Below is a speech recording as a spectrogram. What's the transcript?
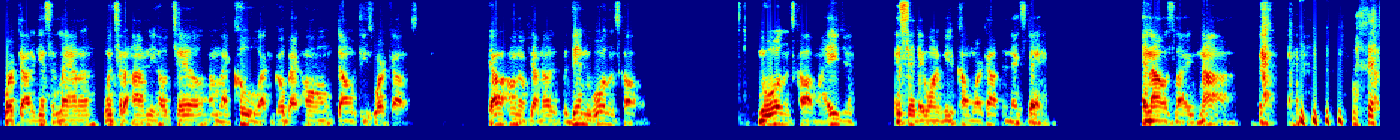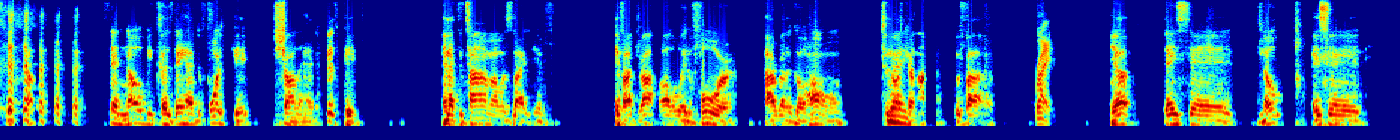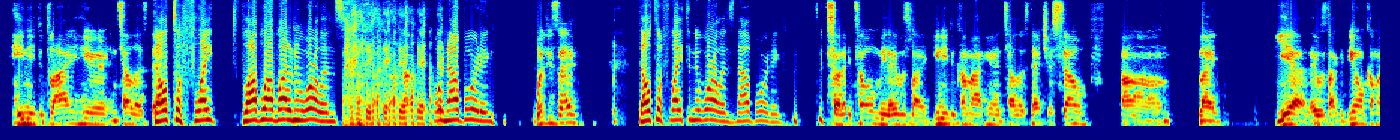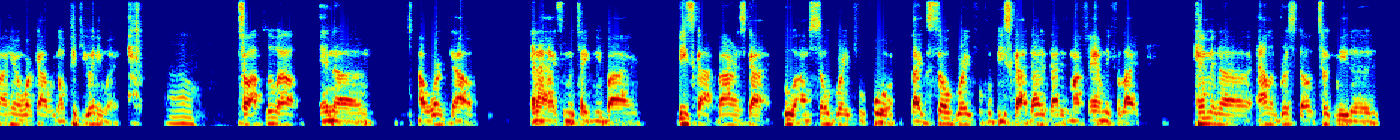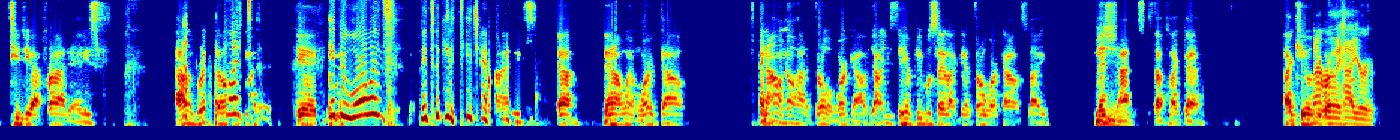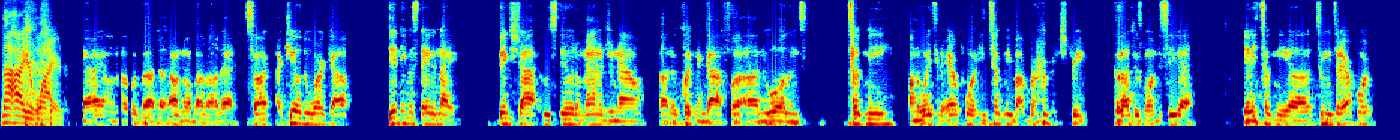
Worked out against Atlanta, went to the Omni Hotel. I'm like, cool, I can go back home, done with these workouts. Y'all, I don't know if y'all know this, but then New Orleans called. New Orleans called my agent and said they wanted me to come work out the next day. And I was like, nah. said, no. said no because they had the fourth pick. Charlotte had the fifth pick. And at the time I was like, if if I drop all the way to four, I'd rather go home to right. North Carolina with five. Right. Yep. They said nope. They said he need to fly in here and tell us that Delta flight blah blah blah to New Orleans. We're now boarding. What'd you say? Delta flight to New Orleans now boarding. so they told me they was like, you need to come out here and tell us that yourself. Um, like, yeah, they was like, if you don't come out here and work out, we're gonna pick you anyway. Oh. So I flew out and uh, I worked out, and I asked him to take me by B. Scott, Byron Scott, who I'm so grateful for. Like so grateful for B. Scott. That that is my family for life. Him and uh, Allan Bristow took me to TGI Fridays. Allan Bristow. what? My, yeah. In New Orleans, they took you to TGI Fridays. Yeah. Then I went and worked out. And I don't know how to throw a workout. Y'all used to hear people say like they throw workouts, like miss mm. shots, stuff like that. I killed. Not really how you're not how you're wired. I don't know about that. I don't know about all that. So I, I killed the workout. Didn't even stay the night. Big Shot, who's still the manager now, uh, the equipment guy for uh, New Orleans, took me on the way to the airport. He took me by Bourbon Street because I just wanted to see that. Then he took me uh, took me to the airport.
